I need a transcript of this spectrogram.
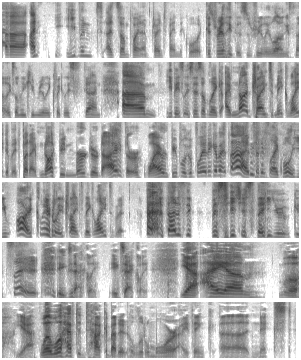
uh, and e- even at some point, I'm trying to find the quote because really this is really long. It's not like something you can really quickly scan. Um, he basically says something like, "I'm not trying to make light of it, but I've not been murdered either. Why aren't people complaining about that?" And it's like, well, you are clearly trying to make light of it. that is the facetious thing you could say. exactly exactly yeah i um well yeah well we'll have to talk about it a little more i think uh next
